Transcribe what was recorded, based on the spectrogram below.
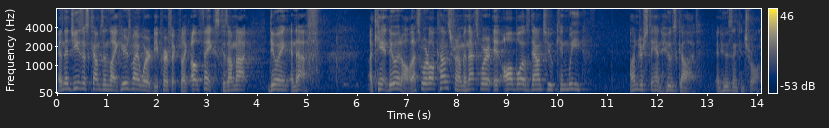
And then Jesus comes and, like, here's my word, be perfect. You're like, oh, thanks, because I'm not doing enough. I can't do it all. That's where it all comes from. And that's where it all boils down to can we understand who's God and who's in control?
